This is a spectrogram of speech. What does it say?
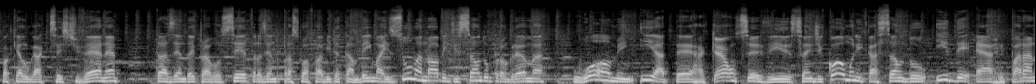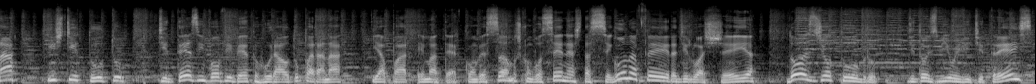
qualquer lugar que você estiver, né? Trazendo aí para você, trazendo para sua família também mais uma nova edição do programa O Homem e a Terra, que é um serviço hein, de comunicação do IDR Paraná, Instituto de Desenvolvimento Rural do Paraná e a Par Emater. Conversamos com você nesta segunda-feira de lua cheia, 12 de outubro de 2023,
